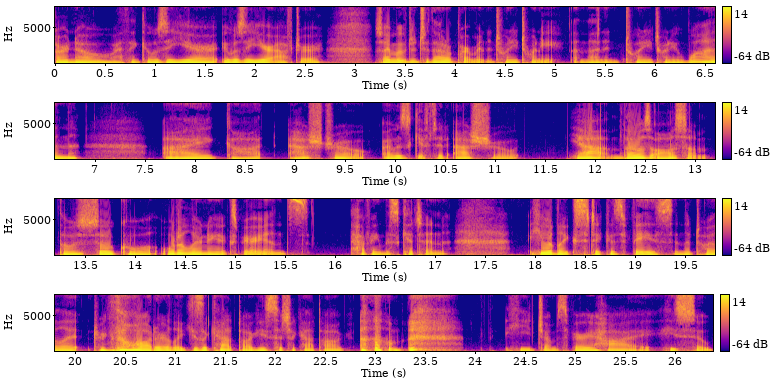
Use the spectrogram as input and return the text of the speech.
or no, I think it was a year. It was a year after. So I moved into that apartment in 2020. And then in 2021, I got Astro. I was gifted Astro. Yeah, that was awesome. That was so cool. What a learning experience having this kitten. He would like stick his face in the toilet, drink the water. Like he's a cat dog. He's such a cat dog. Um, he jumps very high. He's so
